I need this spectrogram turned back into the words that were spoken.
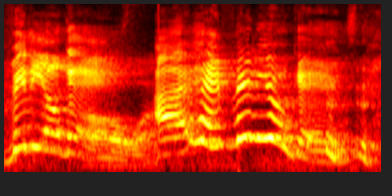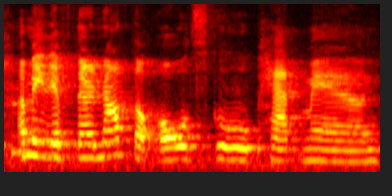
video games. Oh, wow. I hate video games. I mean, if they're not the old school Pac-Man,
